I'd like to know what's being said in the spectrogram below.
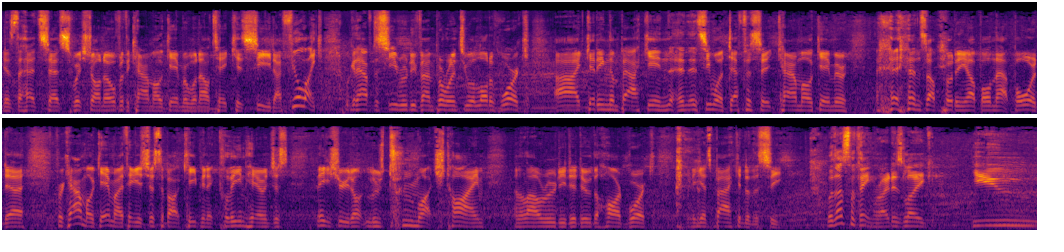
gets the headset switched on over. The Caramel Gamer will now take his seat. I feel like we're going to have to see Rudy Van Buren do a lot of work uh, getting them back in and, and see what deficit Caramel Gamer ends up putting up on that board. Uh, for Caramel Gamer, I think it's just about keeping it clean here and just making sure you don't lose too much time and allow Rudy to do the hard work when he gets back into the seat. Well, that's the thing, right? Is like you.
